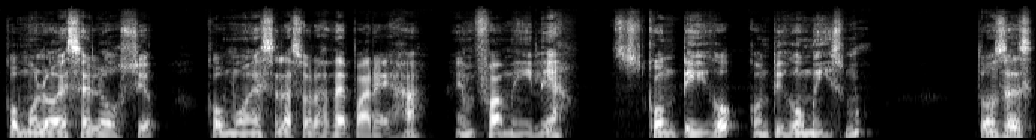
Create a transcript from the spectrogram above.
como lo es el ocio, como es las horas de pareja, en familia, contigo, contigo mismo. Entonces,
